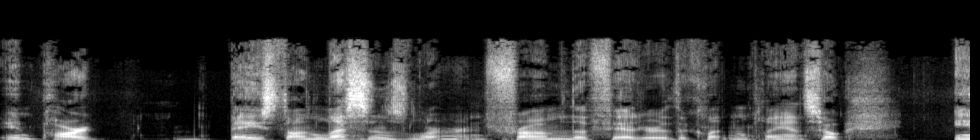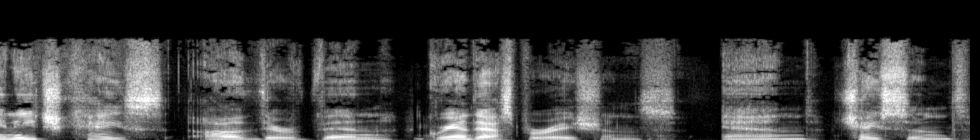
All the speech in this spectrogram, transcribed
in part, based on lessons learned from the failure of the Clinton plan. So, in each case, uh, there have been grand aspirations and chastened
